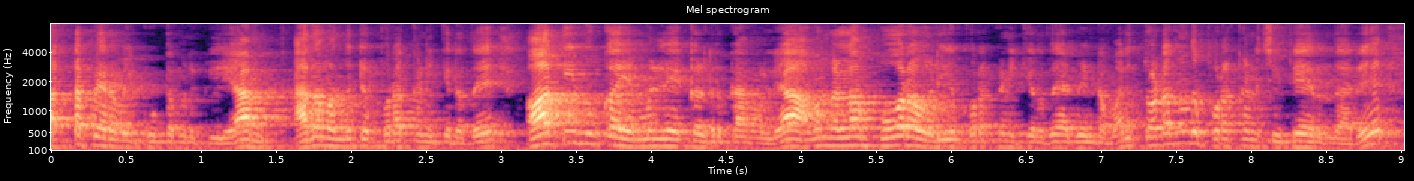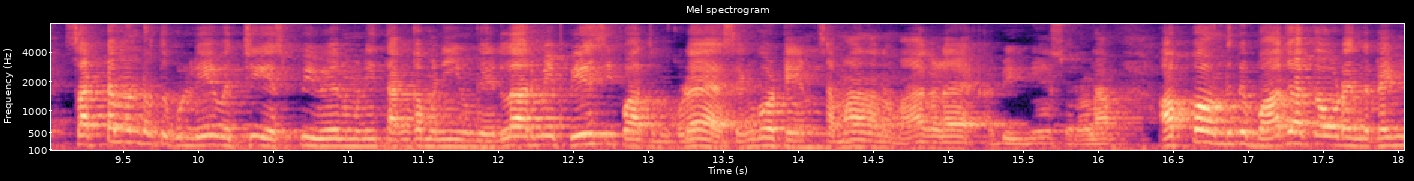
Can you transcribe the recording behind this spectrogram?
சட்டப்பேரவை கூட்டம் இருக்கு இல்லையா? அதை வந்துட்டு புறக்கணிக்கிறது. அதிமுக எம்எல்ஏக்கள் இருக்காங்க இல்லையா? அவங்கெல்லாம் போகிற வழியை புறக்கணிக்கிறது அப்படின்ற மாதிரி தொடர்ந்து புறக்கணிச்சுட்டே இருந்தார். சட்டமன்றத்துக்குள்ளேயே வச்சு எஸ்பி வேலுமணி தங்கமணி இவங்க எல்லாருமே பேசி பார்த்தும் கூட செங்கோட்டையன் சமாதானம் ஆகலை அப்படின்னே சொல்லலாம். அப்போ வந்துட்டு பாஜகவோட இந்த டைம்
